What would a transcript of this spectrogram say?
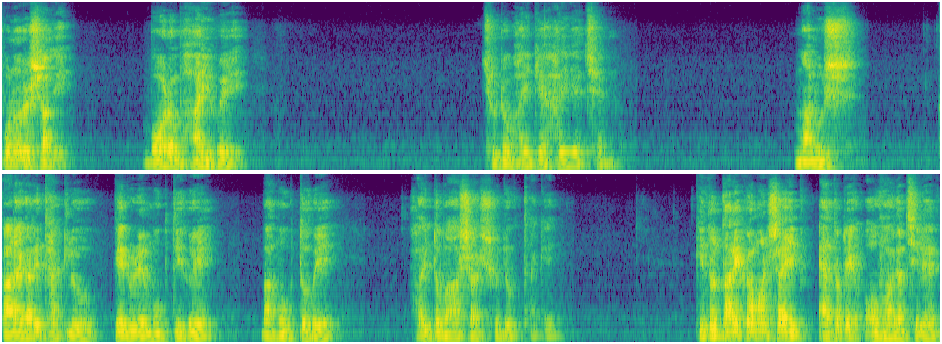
পনেরো সালে বড় ভাই হয়ে ছোট ভাইকে হারিয়েছেন মানুষ কারাগারে থাকলেও পেরুরে মুক্তি হয়ে বা মুক্ত হয়ে হয়তো বা আসার সুযোগ থাকে। কিন্তু তারেক রহমান সাহেব এতটাই অভাগা ছিলেন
